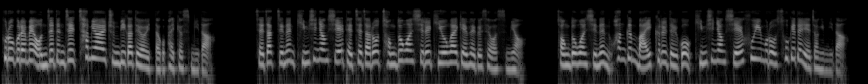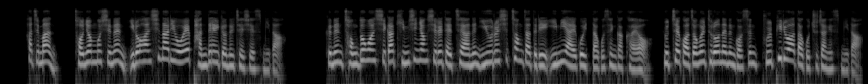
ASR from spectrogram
프로그램에 언제든지 참여할 준비가 되어 있다고 밝혔습니다. 제작진은 김신영 씨의 대체자로 정동원 씨를 기용할 계획을 세웠으며 정동원 씨는 황금 마이크를 들고 김신영 씨의 후임으로 소개될 예정입니다. 하지만 전현무 씨는 이러한 시나리오에 반대 의견을 제시했습니다. 그는 정동원 씨가 김신영 씨를 대체하는 이유를 시청자들이 이미 알고 있다고 생각하여 교체 과정을 드러내는 것은 불필요하다고 주장했습니다.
